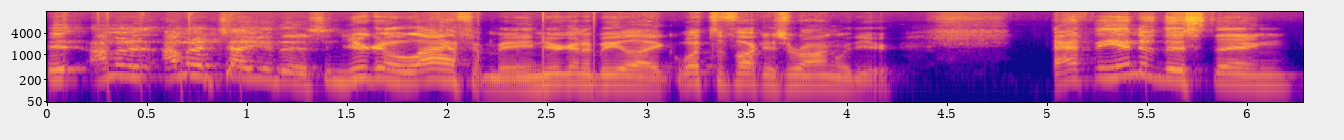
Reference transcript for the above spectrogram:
It, I'm gonna I'm gonna tell you this, and you're gonna laugh at me, and you're gonna be like, "What the fuck is wrong with you?" At the end of this thing,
